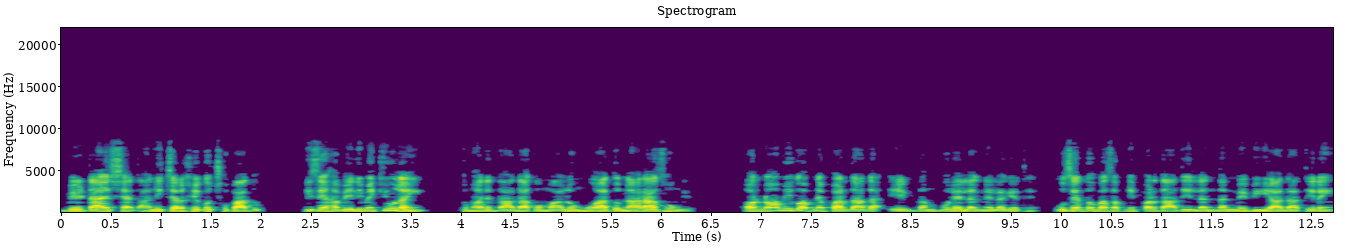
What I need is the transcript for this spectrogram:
بیٹا، اس شیطانی چرخے کو چھپا دو۔ اسے حویلی میں کیوں لائیں؟ تمہارے دادا کو معلوم ہوا تو ناراض ہوں گے۔ اور نومی کو اپنے پردادا ایک دم برے لگنے لگے تھے۔ اسے تو بس اپنی پردادی لندن میں بھی یاد آتی رہی۔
